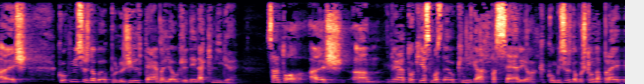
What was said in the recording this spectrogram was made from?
a veš, koliko misliš, da bojo položili temeljev glede na knjige? Sam to, a veš, um, glede na to, kje smo zdaj v knjigah, pa serijo, kako misliš, da bo šlo naprej,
